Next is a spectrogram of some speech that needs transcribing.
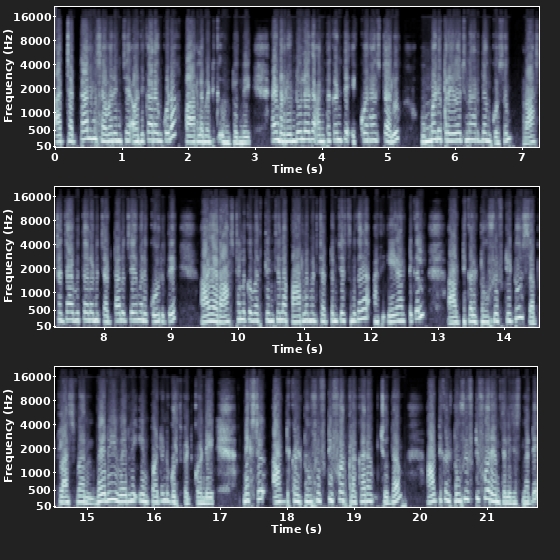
ఆ చట్టాలను సవరించే అధికారం కూడా పార్లమెంట్కి ఉంటుంది. అండ్ రెండు లేదా అంతకంటే ఎక్కువ రాష్ట్రాలు ఉమ్మడి ప్రయోజనార్థం కోసం రాష్ట్ర జాబితాలను చట్టాలు చేయమని కోరితే ఆయా రాష్ట్రాలకు వర్తించేలా పార్లమెంట్ చట్టం చేస్తుంది కదా అది ఏ article? Article two fifty two sub class one. Very very important గుర్తుపెట్టుకోండి. Next article two fifty four ప్రకారం చూద్దాం. ఆర్టికల్ టూ ఫిఫ్టీ ఫోర్ ఏం తెలియజేస్తుందంటే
